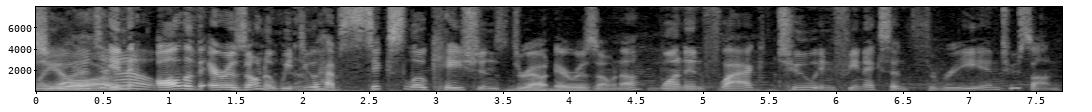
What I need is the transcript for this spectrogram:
certainly you are. are. In all of Arizona, we do have six locations throughout Arizona: one in Flag, two in Phoenix, and three in Tucson.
